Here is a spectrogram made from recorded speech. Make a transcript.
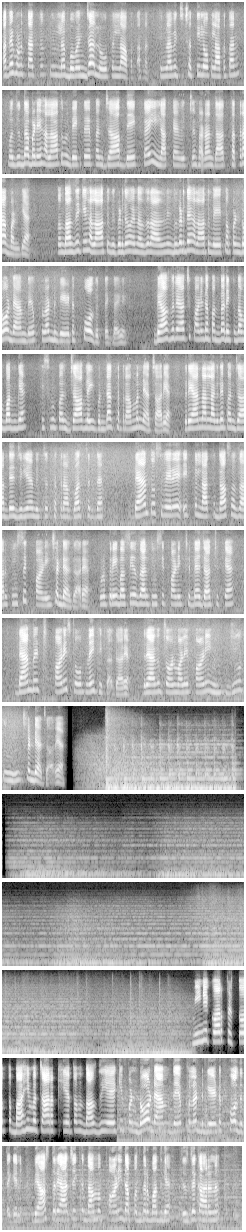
ਅਤੇ ਹੁਣ ਤੱਕ ਕੁੱਲ 52 ਲੋਕ ਲਾਪਤਾ ਹਨ। ਸ਼ਿਮਲਾ ਵਿੱਚ 36 ਲੋਕ ਲਾਪਤਾ ਹਨ। ਮੌਜੂਦਾ ਬਣੇ ਹਾਲਾਤ ਨੂੰ ਦੇਖਦੇ ਹੋਏ ਪੰਜਾਬ ਦੇ ਕਈ ਇਲਾਕਿਆਂ ਵਿੱਚ ਹੜ੍ਹਾਂ ਦਾ ਖਤਰਾ ਬਣ ਗਿਆ। ਤੁਹਾਨੂੰ ਦੱਸ ਦਈਏ ਕਿ ਹਾਲਾਤ ਵਿਗੜਦੇ ਹੋਏ ਨਜ਼ਰ ਆ ਰਹੇ ਨੇ। ਵਿਗੜਦੇ ਹਾਲਾਤ ਵੇਖ ਪੰਡੋਰ ਡੈਮ ਦੇ ਫਲੱਡ ਗੇਟ ਖੋਲ ਦਿੱਤੇ ਗਏ ਨੇ। ਬਿਆਸ ਦਰਿਆ 'ਚ ਪਾਣੀ ਦਾ ਪੱਧਰ ਇੱਕਦਮ ਵੱਧ ਗਿਆ। ਇਸ ਨੂੰ ਪੰਜਾਬ ਲਈ ਵੱਡਾ ਖਤਰਾ ਮੰਨਿਆ ਜਾ ਰਿਹਾ ਦਰਿਆ ਨਾਲ ਲੱਗਦੇ ਪੰਜਾਬ ਦੇ ਜ਼ਿਲ੍ਹਿਆਂ ਵਿੱਚ ਖਤਰਾ ਵੱਧ ਸਕਦਾ ਹੈ। ਡੈਮ ਤੋਂ ਸਵੇਰੇ ਇੱਕ ਲੱਖ ਦਸ ਹਜ਼ਾਰ ਕਿਊਸਿਕ ਪਾਣੀ ਛੱਡਿਆ ਜਾ ਰਿਹਾ ਹੁਣ ਕਰੀਬ 80 ਹਜ਼ਾਰ ਕਿਊਸਿਕ ਪਾਣੀ ਛੱਡਿਆ ਜਾ ਚੁੱਕਿਆ ਹੈ। ਡੈਮ ਵਿੱਚ ਪਾਣੀ ਸਟੋਰ ਨਹੀਂ ਕੀਤਾ ਜਾ ਰਿਹਾ। ਦਰਿਆ ਵਿੱਚ ਆਉਣ ਵਾਲੇ ਪਾਣੀ ਨੂੰ ਜਿਉਂ ਤਿਉਂ ਛੱਡਿਆ ਜਾ ਰਿਹਾ। ਮੀਂਹ ਨੇ ਇੱਕ ਵਾਰ ਫਿਰ ਤੋਂ ਤਬਾਹੀ ਮਚਾ ਰੱਖੀ ਹੈ। ਤੁਹਾਨੂੰ ਦੱਸ ਦਈਏ ਕਿ ਪੰਡੋ ਡੈਮ ਦੇ ਫਲੱਡ ਗੇਟ ਖੋਲ ਦਿੱਤੇ ਗਏ ਨੇ। ਬਿਆਸ ਦਰਿਆ 'ਚ ਇੱਕਦਮ ਪਾਣੀ ਦਾ ਪੱਧਰ ਵੱਧ ਗਿਆ, ਜਿਸ ਦੇ ਕਾਰਨ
